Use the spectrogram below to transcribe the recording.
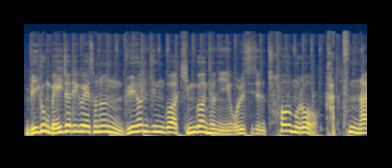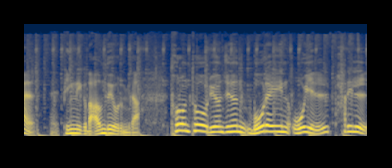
미국 메이저리그에서는 류현진과 김광현이 올 시즌 처음으로 같은 날 네, 빅리그 마운드에 오릅니다. 토론토 류현진은 모레인 5일, 8일,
